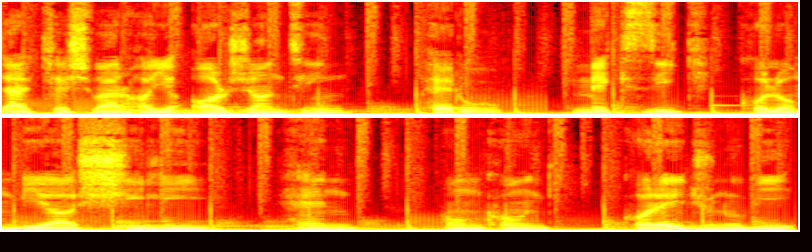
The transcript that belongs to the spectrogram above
در کشورهای آرژانتین، پرو، مکزیک، کلمبیا، شیلی، هند، هنگ کنگ، کره جنوبی،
